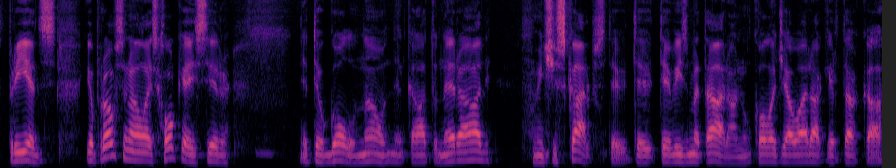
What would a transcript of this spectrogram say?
spriedzes. Jo profesionālais hokejs ir, ja tev golu nav, nekā tu nerādi, viņš ir skarbs, tev, tev, tev izmet ārā. Nu, koledžā vairāk ir tā, kā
